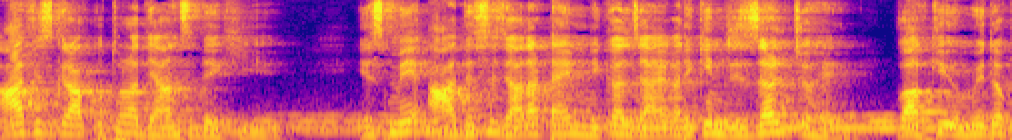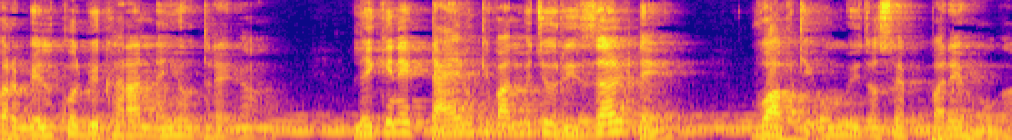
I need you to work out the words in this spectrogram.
आप इस ग्राफ को थोड़ा ध्यान से देखिए। इसमें आधे से ज़्यादा टाइम निकल जाएगा, लेकिन रिज़ल्ट जो है, वो आपकी उम्मीदों पर बिल्कुल भी खरा नहीं उतरेगा। लेकिन एक टाइम के बाद में जो रिज़ल्ट है, वो आपकी उम्मीदों से परे होगा।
